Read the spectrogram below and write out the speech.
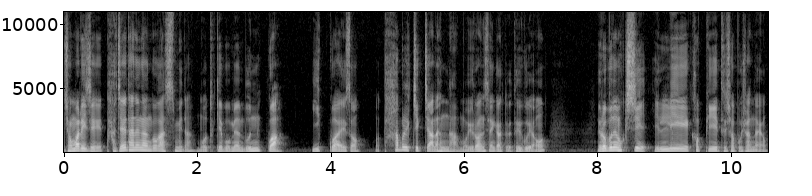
정말이지 다재다능한 것 같습니다. 뭐 어떻게 보면 문과, 이과에서 뭐 탑을 찍지 않았나 뭐 이런 생각도 들고요. 여러분은 혹시 일리 커피 드셔보셨나요?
